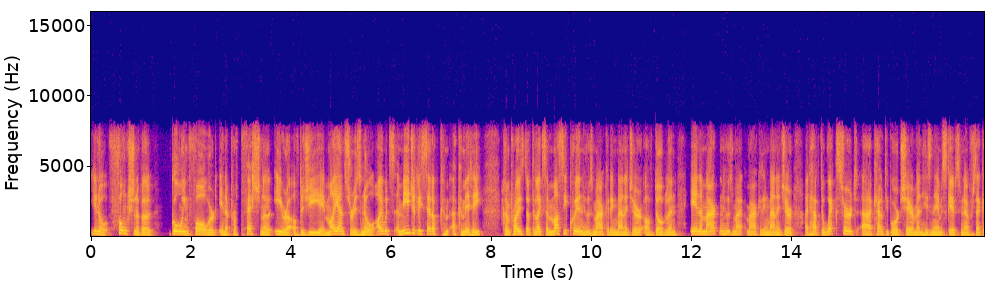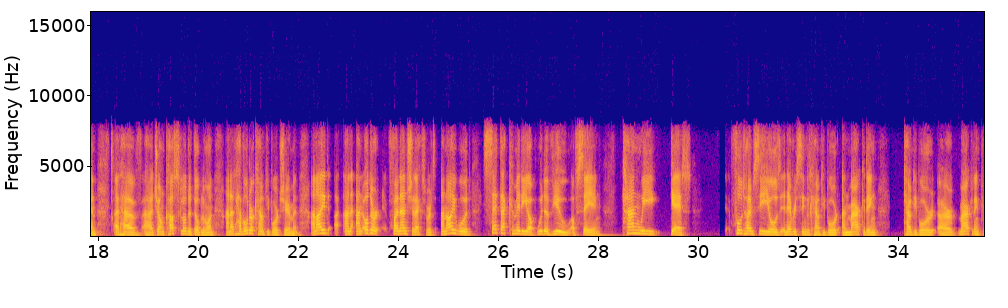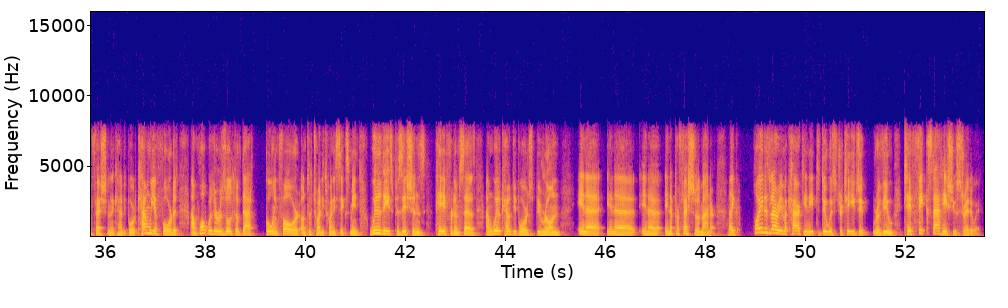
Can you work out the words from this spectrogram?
you know functionable going forward in a professional era of the GAA? My answer is no. I would immediately set up com- a committee comprised of the likes of Mossy Quinn, who's marketing manager of Dublin, Éanna Martin, who's ma- marketing manager. I'd have the Wexford uh, County Board chairman, his name escapes me now for a second. I'd have uh, John Costello, the Dublin one, and I'd have other county board chairmen and I'd and, and other financial experts. And I would set that committee up with a view of saying, can we get full-time CEOs in every single county board and marketing county board or marketing professional in the county board? Can we afford it? And what will the result of that going forward until 2026 mean? Will these positions pay for themselves, and will county boards be run in a in a in a in a professional manner? Like, why does Larry McCarthy need to do a strategic review to fix that issue straight away?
